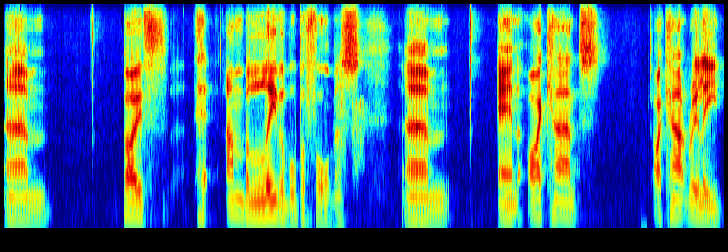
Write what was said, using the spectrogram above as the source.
Um, both unbelievable performers, um, and I can't I can't really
